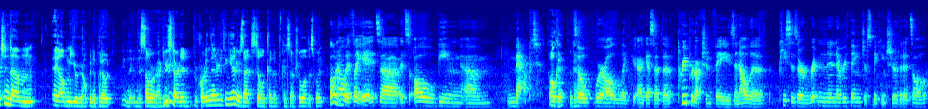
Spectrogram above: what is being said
Mentioned um, an album you were hoping to put out in the, in the summer. Have you Mm-hmm. started recording that or anything yet, or is that still kind of conceptual at this point? Oh no, it's like it's uh it's all being um, mapped. Okay. Okay. So we're all like I guess at the pre-production phase, and all the pieces are written and everything, just making sure that it's all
